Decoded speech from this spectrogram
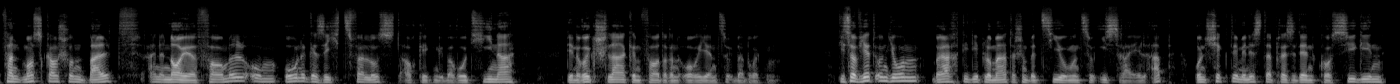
fand Moskau schon bald eine neue Formel, um ohne Gesichtsverlust auch gegenüber Rotchina den Rückschlag im vorderen Orient zu überbrücken. Die Sowjetunion brach die diplomatischen Beziehungen zu Israel ab und schickte Ministerpräsident Kosygin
